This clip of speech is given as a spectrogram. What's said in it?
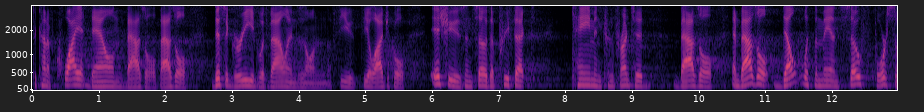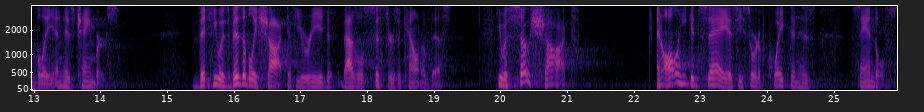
to kind of quiet down Basil. Basil disagreed with Valens on a few theological issues, and so the prefect came and confronted Basil, and Basil dealt with the man so forcibly in his chambers that he was visibly shocked if you read Basil's sister's account of this. He was so shocked. And all he could say as he sort of quaked in his sandals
